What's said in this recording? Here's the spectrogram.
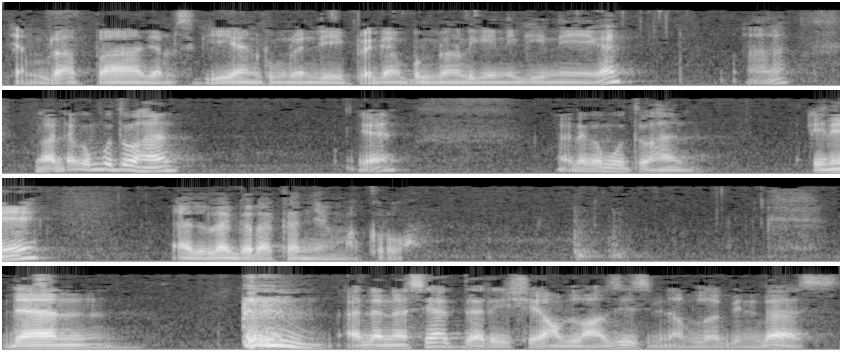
jam berapa jam sekian kemudian dipegang-pegang gini-gini kan? Nggak ada kebutuhan ya. Nggak ada kebutuhan. Ini adalah gerakan yang makruh. Dan ada nasihat dari Syekh Abdul Aziz bin Abdullah bin Bas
